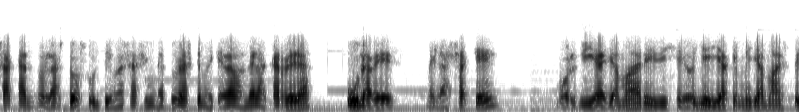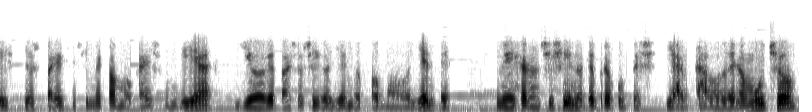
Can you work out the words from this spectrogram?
sacando las dos últimas asignaturas que me quedaban de la carrera. Una vez me las saqué, volví a llamar y dije, oye, ya que me llamasteis, ¿qué os parece si me convocáis un día? Yo de paso sigo yendo como oyente. Y me dijeron, sí, sí, no te preocupes. Y al cabo de no mucho,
